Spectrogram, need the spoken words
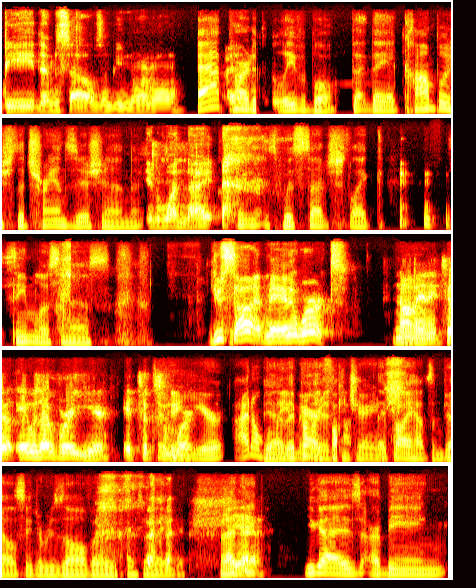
be themselves and be normal that part is believable. That they accomplish the transition in one night. with such like seamlessness. You saw it, man. It worked. No, No. man, it took it was over a year. It took Took some a work. year. I don't Yeah, believe they probably Meredith fought- can change. They probably had some jealousy to resolve over the course of that year. But I Yeah. think you guys are being.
